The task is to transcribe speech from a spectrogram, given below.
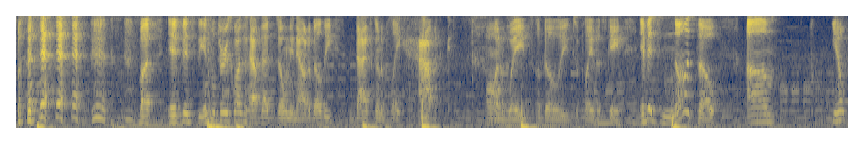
but if it's the infiltrator squads that have that zoning out ability, that's going to play havoc on Wade's ability to play this game. If it's not, though, um, you know,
